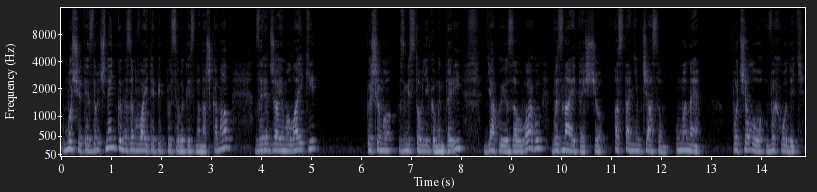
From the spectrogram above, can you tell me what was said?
Вмощуйте зручненько, не забувайте підписуватись на наш канал. Заряджаємо лайки, пишемо змістовні коментарі. Дякую за увагу. Ви знаєте, що останнім часом у мене почало виходить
